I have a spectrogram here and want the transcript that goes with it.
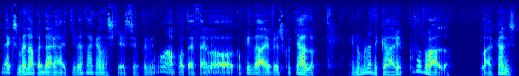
εντάξει, με ένα πενταράκι δεν θα έκανα σχέση, παιδί μου. Οπότε θέλω το πηδάει, βρίσκω κι άλλο. Ενώ με ένα δεκάρι, πού θα βρω άλλο; Πλάκα κάνεις.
